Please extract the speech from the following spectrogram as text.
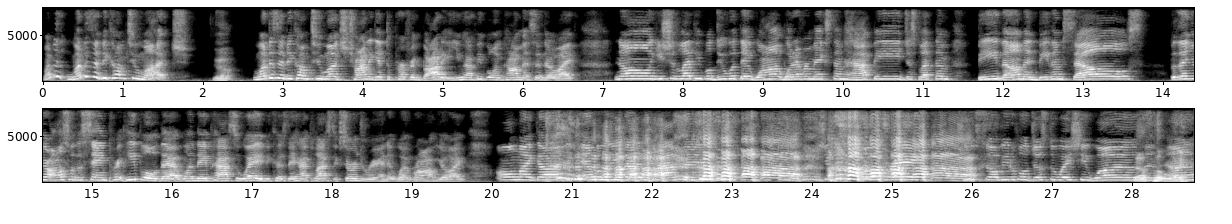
when does, when does it become too much? Yeah. when does it become too much trying to get the perfect body? You have people in comments and they're like no you should let people do what they want whatever makes them happy just let them be them and be themselves but then you're also the same people that when they pass away because they had plastic surgery and it went wrong you're like oh my god we can't believe that it happened She was so great. she was so beautiful just the way she was That's and, uh,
